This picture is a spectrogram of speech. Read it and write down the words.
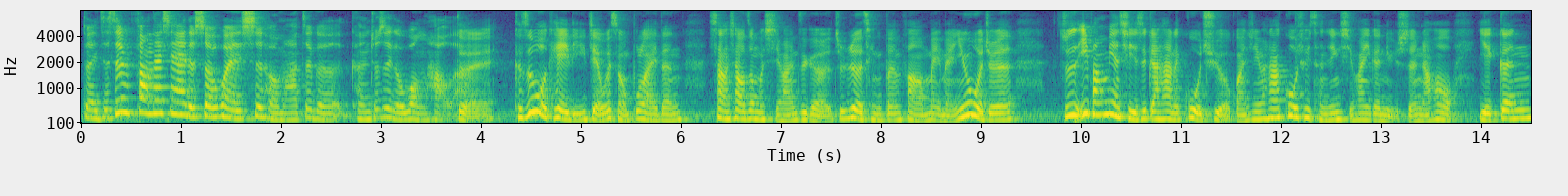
对，只是放在现在的社会适合吗？这个可能就是一个问号了。对，可是我可以理解为什么布莱登上校这么喜欢这个就热情奔放的妹妹，因为我觉得就是一方面其实是跟他的过去有关系，因为他过去曾经喜欢一个女生，然后也跟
